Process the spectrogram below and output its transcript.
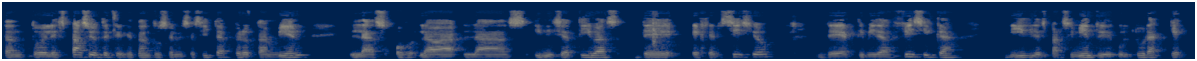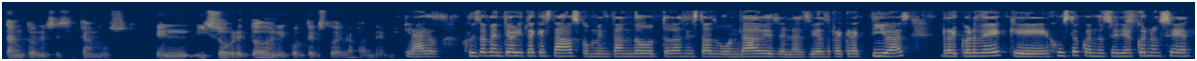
tanto el espacio que, que tanto se necesita, pero también las, las iniciativas de ejercicio, de actividad física y de esparcimiento y de cultura que tanto necesitamos. Y sobre todo en el contexto de la pandemia. Claro, justamente ahorita que estabas comentando todas estas bondades de las vías recreativas, recordé que justo cuando se dio a conocer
